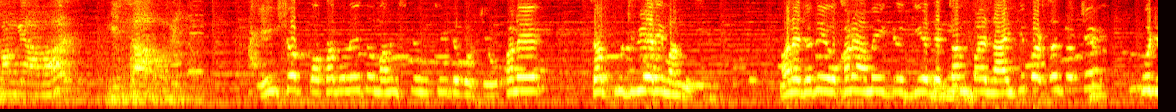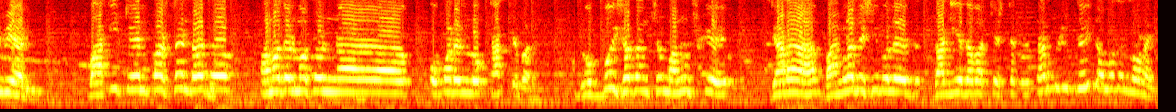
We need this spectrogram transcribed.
সঙ্গে আমার হিসাব হবে। এইসব কথা বলেই তো মানুষকে উৎসাহিত করছে। ওখানে সব কুচবিহারি মানুষ। মানে যদি ওখানে আমি গিয়ে দেখলাম প্রায় নাইনটি পার্সেন্ট হচ্ছে কুচবিহারি। বাকি টেন পার্সেন্ট হয়তো আমাদের মতন ওপারের লোক থাকতে পারে। নব্বই শতাংশ মানুষকে যারা বাংলাদেশি বলে দাগিয়ে দেওয়ার চেষ্টা করে, তার বিরুদ্ধেই তো আমাদের লড়াই।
